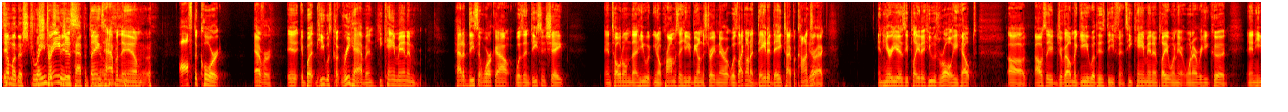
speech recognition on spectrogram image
Some of the strangest things happened to things him. happened to him off the court ever. It- it- but he was rehabbing. He came in and had a decent workout, was in decent shape, and told him that he would, you know, promise that he would be on the straight and narrow. It was like on a day to day type of contract. And here he is. He played a huge role. He helped, uh, obviously, JaVale McGee with his defense. He came in and played when, whenever he could. And he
